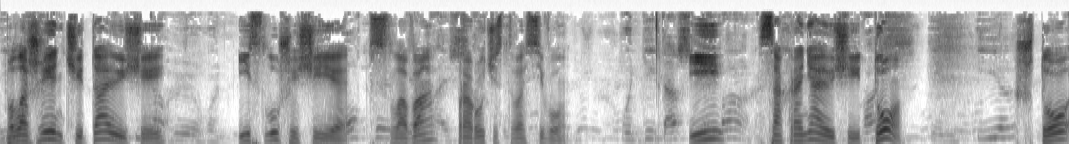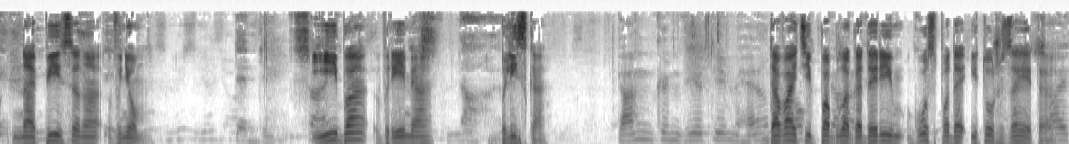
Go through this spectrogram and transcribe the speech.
«Блажен читающий и слушающие слова пророчества сего, и сохраняющий то, что написано в нем, ибо время близко. Давайте поблагодарим Господа и тоже за это.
